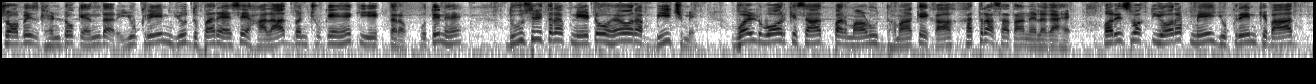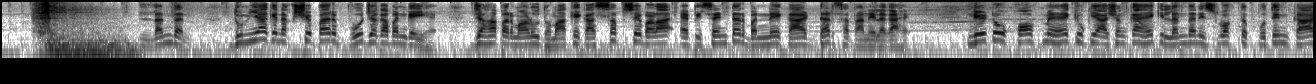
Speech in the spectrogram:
24 घंटों के अंदर यूक्रेन युद्ध पर ऐसे हालात बन चुके हैं कि एक तरफ़ पुतिन है, दूसरी तरफ़ नेटो है और अब बीच में वर्ल्ड वॉर के साथ परमाणु धमाके का खतरा सताने लगा है। और इस वक्त यूरोप में यूक्रेन के बाद लंदन दुनिया के नक्शे पर वो जगह बन गई है, जहाँ परमाणु धमाके का सबसे बड़ा एपिसेंटर बनने का डर सताने लगा है। नेटो खौफ में है क्योंकि आशंका है कि लंदन इस वक्त पुतिन का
